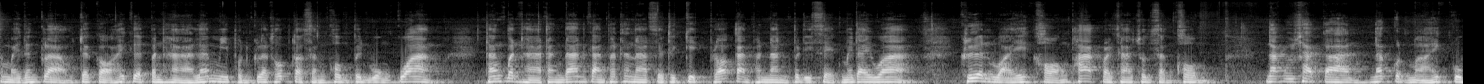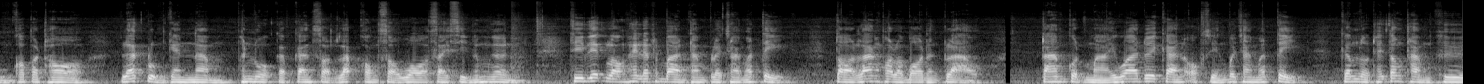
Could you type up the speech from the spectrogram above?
สมัยดังกล่าว จะก่อให้เกิดปัญหาและมีผลกระทบต่อสังคมเป็นวงกว้าง ทั้งปัญหาทางด้านการพัฒนาเศรษฐกิจ เพราะการพนันปฏิเสธไม่ได้ว่า เคลื่อนไหวของภาคประชาชนสังคม นักวิชาการ นักกฎหมาย กลุ่มคอปทอและกลุ่มแกนนำผนวกกับการสอดรับของสวสายสีน้ำเงิน ที่เรียกร้องให้รัฐบาลทำประชามติ ต่อร่างพรบดังกล่าว ตามกฎหมายว่าด้วยการออกเสียงประชามติกำหนดให้ต้องทำคือ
